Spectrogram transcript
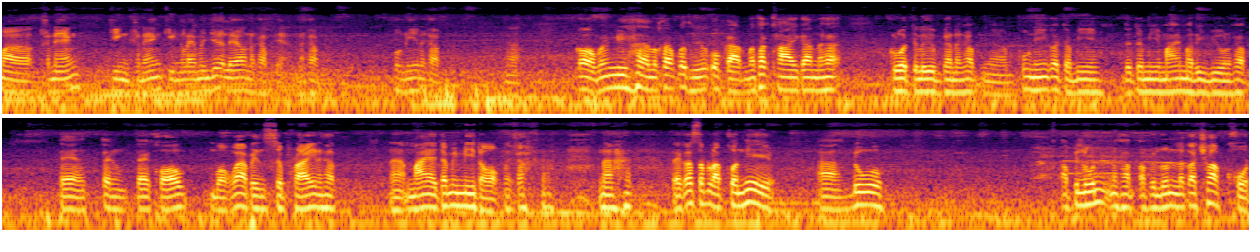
มาแขนงกิ่งแขนงกิ่งอะไรมันเยอะแล้วนะครับเนี่ยนะครับ พวกนี้นะครับนะก็ไม่มีอะไรหรอกครับก็ถือโอกาสมาทักทายกันนะฮะกลัวจะลืมกันนะครับพรุ่งนี้ก็จะมีเดี๋ยวจะมีไม้มารีวิวนะครับ แต่แต่แต่ขอบอกว่าเป็นเซอร์ไพรส์นะครับนะไม้อาจจะไม่มีดอกนะครับนะแต่ก็สำหรับคนที่ดู เอาไปลุ้นนะครับ เอาไปลุ้นแล้วก็ชอบโขด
